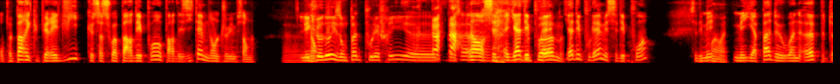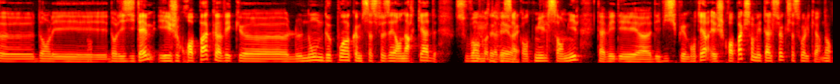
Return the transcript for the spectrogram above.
on peut pas récupérer de vie, que ça soit par des points ou par des items dans le jeu, il me semble. euh, Les Non. clodos, ils ont pas de poulet frit euh, non, c'est- il y a des de poulets, pommes. il y a des poulets, mais c'est des points. C'est des mais points, ouais. mais il n'y a pas de one up de- dans les dans les items. Et je crois pas qu'avec euh, le nombre de points comme ça se faisait en arcade, souvent Tout quand tu avais fait, ouais. 50 000, 100 000, tu avais des, euh, des vies supplémentaires. Et je crois pas que sur Metal Slug ça soit le cas. Non.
